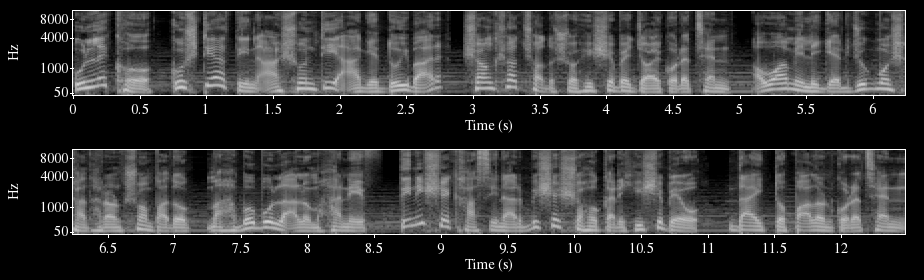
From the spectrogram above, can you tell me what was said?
উল্লেখ্য, কুষ্টিয়া তিন আসনটি আগে দুইবার সংসদ সদস্য হিসেবে জয় করেছেন আওয়ামী লীগের যুগ্ম সাধারণ সম্পাদক মাহবুবুল আলম হানিফ। তিনি শেখ হাসিনার বিশেষ সহকারী হিসেবেও দায়িত্ব পালন করেছেন।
